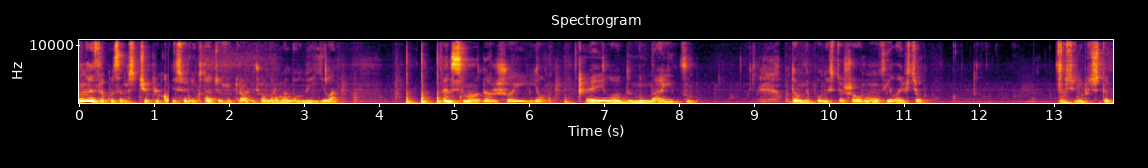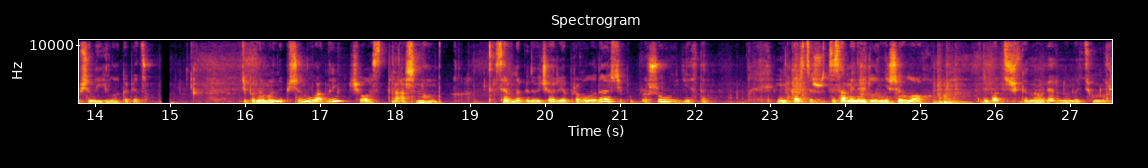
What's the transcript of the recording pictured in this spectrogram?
Ну і закусимо з чупиком. Я сьогодні, кстати, з утра нічого нормального не їла. Я не даже, що я їла. Я їла одну нагідцу. Потом я полностью шаурму съела и все. А сегодня почти вообще наела, капец. Типа нормальная пища, ну ладно, ничего страшного. Все равно під вечір я проголодаюсь і попрошу їсти. Мені кажется, що це самий найдлинніший влог. Ребяточки, наверное, на цьому наш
